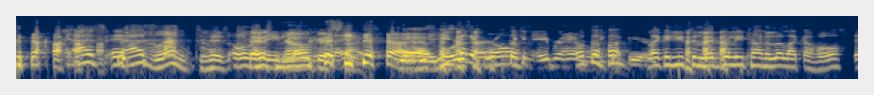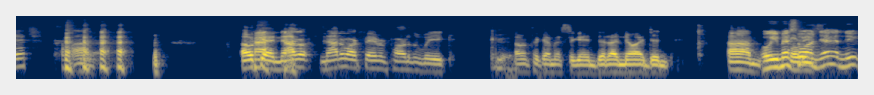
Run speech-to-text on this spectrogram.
It adds it adds length to his already There's no good hair. stuff. Yeah, he's got to horse- grow like an Abraham What the Lincoln fuck? beard. Like, are you deliberately trying to look like a horse, bitch? Come on. okay, now to, now to our favorite part of the week. I don't think I missed a game. Did I? No, I didn't. Um, well, you missed one, yeah. New,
